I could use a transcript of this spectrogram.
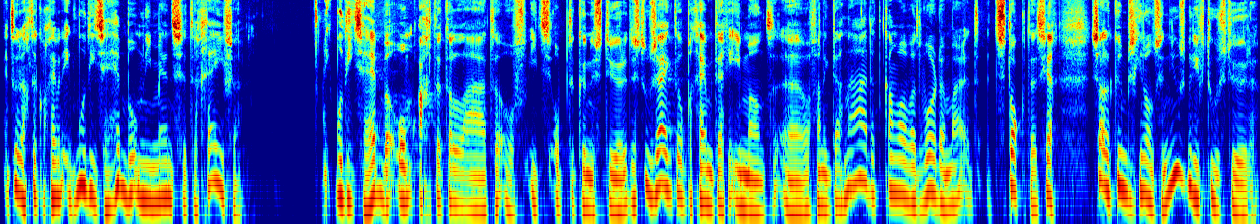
En toen dacht ik op een gegeven moment, ik moet iets hebben om die mensen te geven. Ik moet iets hebben om achter te laten of iets op te kunnen sturen. Dus toen zei ik op een gegeven moment tegen iemand uh, waarvan ik dacht, nou, dat kan wel wat worden, maar het, het stokte. Ik zeg, zal ik u misschien onze nieuwsbrief toesturen?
